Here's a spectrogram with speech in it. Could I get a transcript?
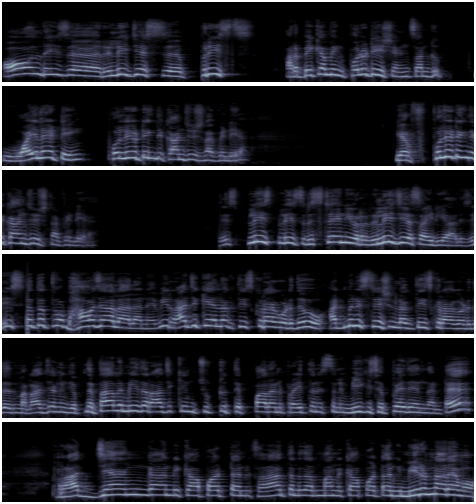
all these uh, religious uh, priests are becoming politicians and violating polluting the constitution of india. You are polluting the constitution of india please please restrain your religious ideologies తత్వ భావజాలాలు అనేవి రాజకీయాల్లోకి తీసుకురాకూడదు. అడ్మినిస్ట్రేషన్లోకి తీసుకురాకూడదు అది మన రాజ్యాంగం చెప్తుంది. తాల మీద రాజకీయం చుట్టూ తిప్పాలని ప్రయత్నిస్తున్న మీకు చెప్పేది ఏంటంటే రాజ్యాంగాన్ని కాపాడటానికి సనాతన ధర్మాన్ని కాపాడటానికి మీరున్నారేమో.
